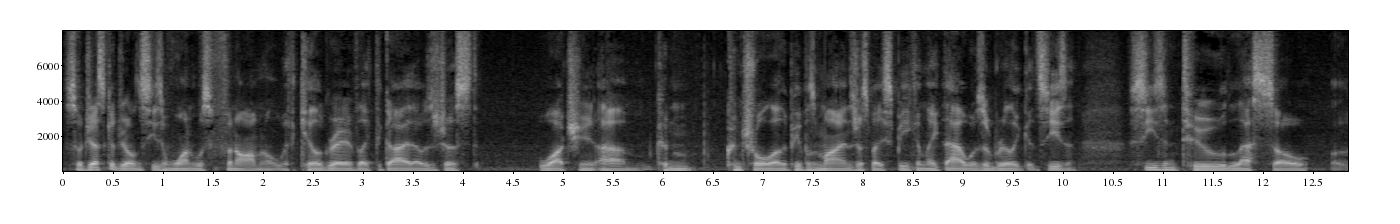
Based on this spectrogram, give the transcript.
So Jessica Jones season one was phenomenal with Kilgrave, like the guy that was just watching, um, can control other people's minds just by speaking. Like that was a really good season. Season two, less so, uh,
